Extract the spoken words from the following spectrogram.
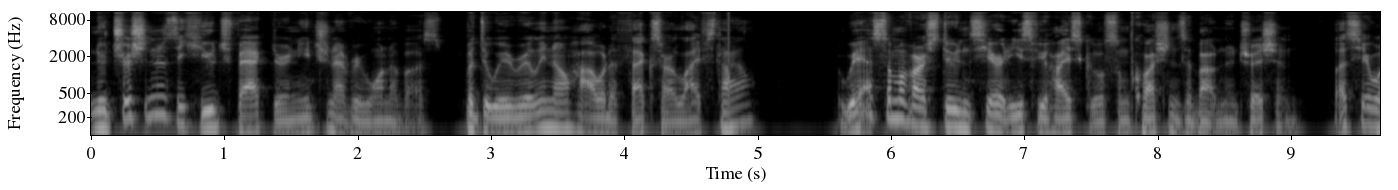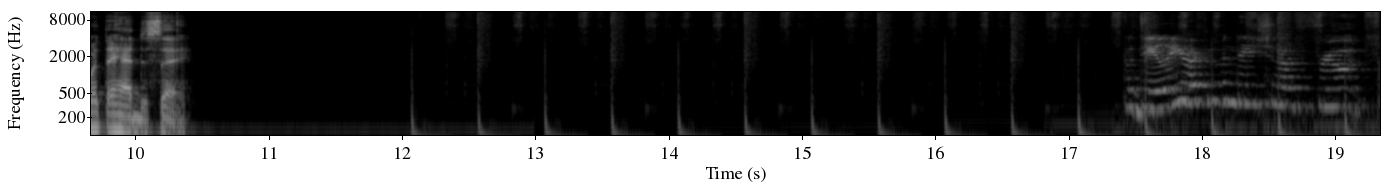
Nutrition is a huge factor in each and every one of us, but do we really know how it affects our lifestyle? We asked some of our students here at Eastview High School some questions about nutrition. Let's hear what they had to say. The daily recommendation of fruits,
